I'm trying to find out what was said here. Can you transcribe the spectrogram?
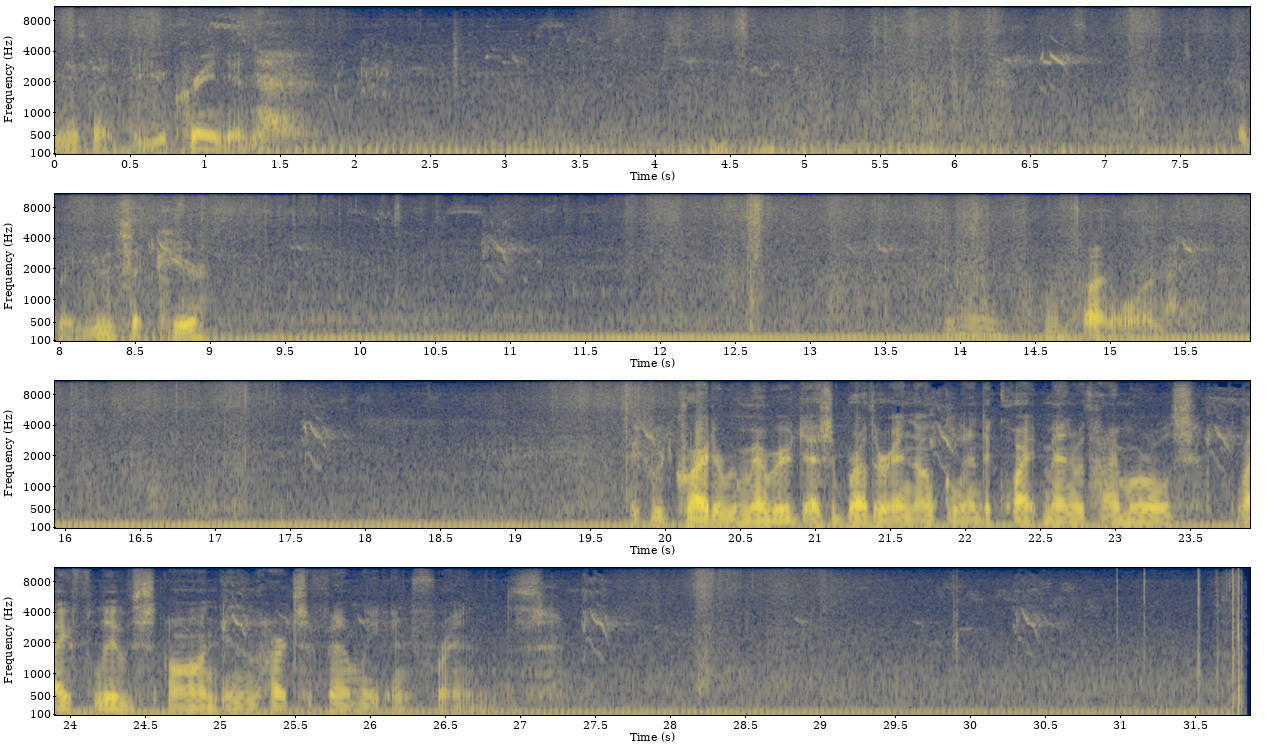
these might be Ukrainian. Have a Yuzik here. One final one. Edward Kreider, remembered as a brother and uncle and a quiet man with high morals, life lives on in the hearts of family and friends.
